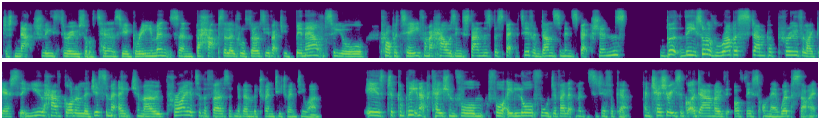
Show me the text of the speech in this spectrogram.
just naturally through sort of tenancy agreements, and perhaps the local authority have actually been out to your property from a housing standards perspective and done some inspections. but the sort of rubber stamp approval, I guess, that you have got a legitimate HMO prior to the 1st of November 2021 is to complete an application form for a lawful development certificate. And Cheshire East have got a download of this on their website.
